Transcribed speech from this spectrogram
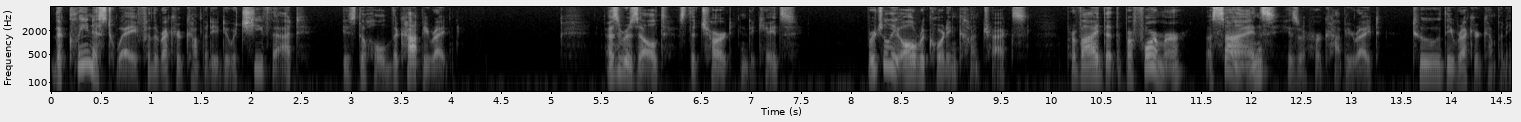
The cleanest way for the record company to achieve that is to hold the copyright. As a result, as the chart indicates, virtually all recording contracts provide that the performer assigns his or her copyright to the record company.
